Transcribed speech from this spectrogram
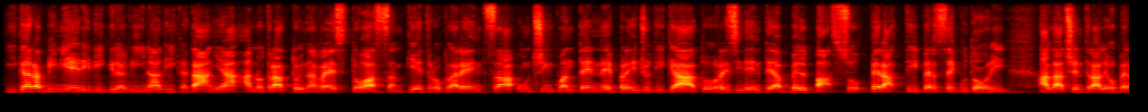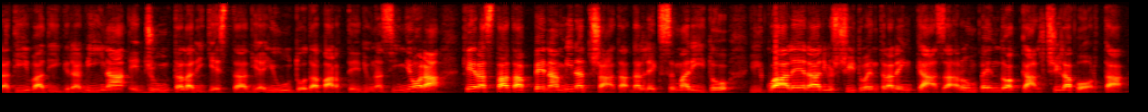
I carabinieri di Gravina di Catania hanno tratto in arresto a San Pietro Clarenza un cinquantenne pregiudicato residente a Belpasso per atti persecutori. Alla centrale operativa di Gravina è giunta la richiesta di aiuto da parte di una signora che era stata appena minacciata dall'ex marito, il quale era riuscito a entrare in casa rompendo a calci la porta.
